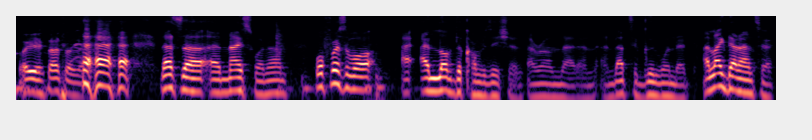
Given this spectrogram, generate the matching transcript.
What are your thoughts on that? That's a, a nice one. Um, well, first of all, I, I love the conversation around that, and, and that's a good one. That I like that answer.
